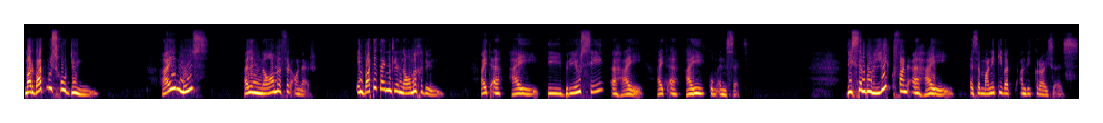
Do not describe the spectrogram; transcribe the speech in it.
Maar wat moes God doen? Hy moes hulle name verander. En wat het hy met hulle name gedoen? Hy het 'n hy, die Hebreë sê 'n hy. Hy het 'n hy kom insit. Die simboliek van 'n hy is 'n mannetjie wat aan die kruis is.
